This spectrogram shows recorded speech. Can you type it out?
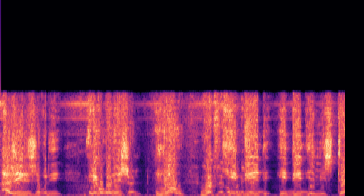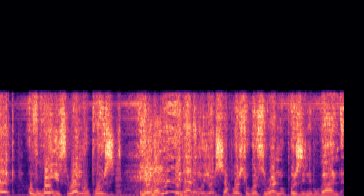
has he received recognition? No. What he did he did a mistake of going through an opposite. Nrm is not supposed to go through an opposite in buganda.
